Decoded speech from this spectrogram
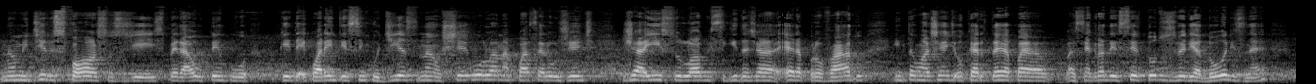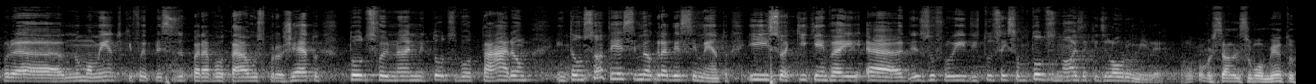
Não mediram esforços de esperar o tempo porque 45 dias, não, chegou lá na pasta, era urgente, já isso logo em seguida já era aprovado. Então a gente, eu quero até assim, agradecer todos os vereadores, né? Pra, no momento que foi preciso para votar os projetos, todos foi unânime, todos votaram. Então, só ter esse meu agradecimento. E isso aqui, quem vai uh, usufruir de tudo isso são todos nós aqui de Lauro Miller. Vamos conversar nesse momento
